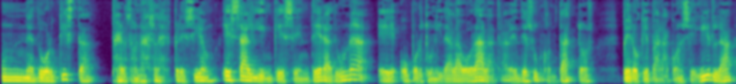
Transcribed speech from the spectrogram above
Un networkista, perdonad la expresión, es alguien que se entera de una eh, oportunidad laboral a través de sus contactos, pero que para conseguirla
